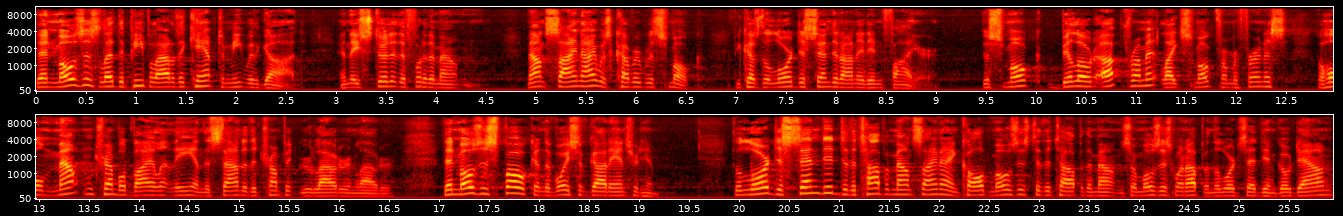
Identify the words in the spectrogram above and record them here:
Then Moses led the people out of the camp to meet with God, and they stood at the foot of the mountain. Mount Sinai was covered with smoke, because the Lord descended on it in fire. The smoke billowed up from it like smoke from a furnace. The whole mountain trembled violently, and the sound of the trumpet grew louder and louder. Then Moses spoke, and the voice of God answered him. The Lord descended to the top of Mount Sinai and called Moses to the top of the mountain. So Moses went up, and the Lord said to him, Go down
